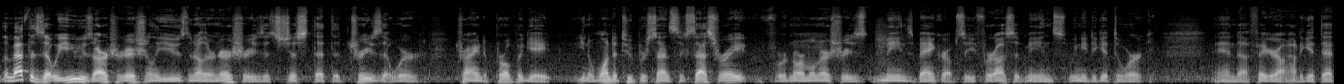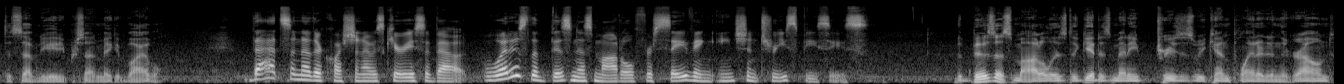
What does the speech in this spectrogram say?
The methods that we use are traditionally used in other nurseries. It's just that the trees that we're trying to propagate you know, one to two percent success rate for normal nurseries means bankruptcy. For us, it means we need to get to work and uh, figure out how to get that to 70, 80 percent and make it viable. That's another question I was curious about. What is the business model for saving ancient tree species? The business model is to get as many trees as we can planted in the ground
